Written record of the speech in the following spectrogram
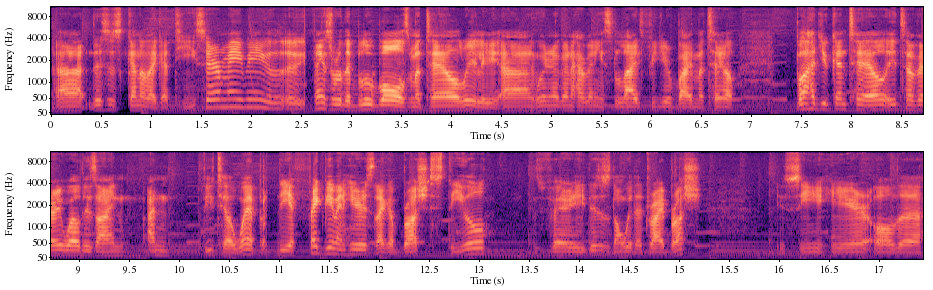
Uh, this is kind of like a teaser, maybe? Thanks for the blue balls, Mattel, really. Uh, we're not gonna have any Slithe figure by Mattel. But you can tell it's a very well designed and detailed weapon. The effect given here is like a brush steel. It's very, this is done with a dry brush. You see here all the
